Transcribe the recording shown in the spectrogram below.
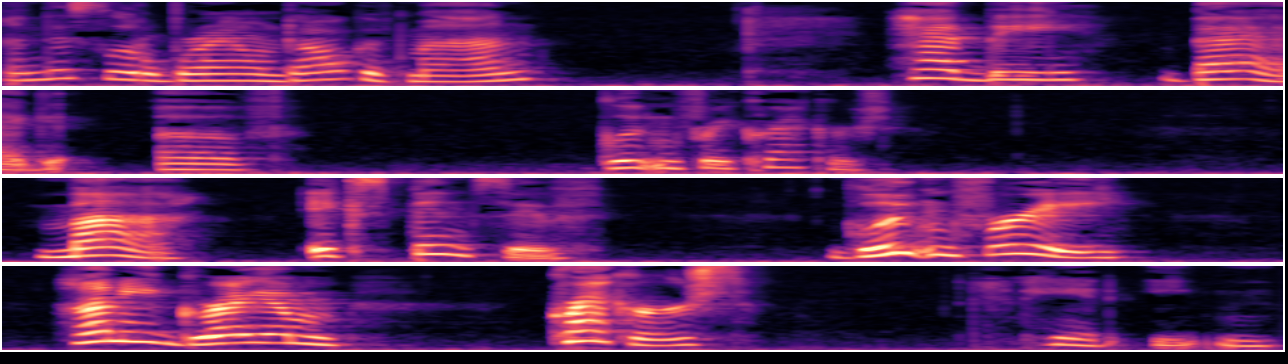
and this little brown dog of mine had the bag of gluten-free crackers. My expensive gluten-free honey graham crackers. And he had eaten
